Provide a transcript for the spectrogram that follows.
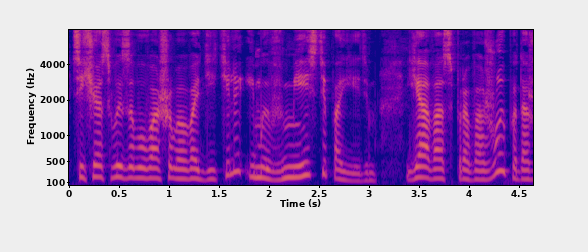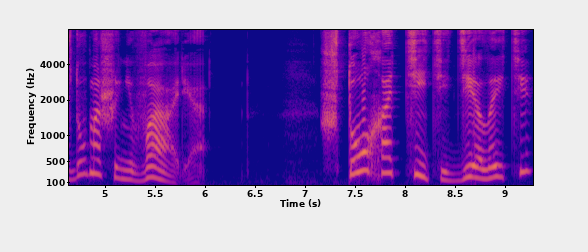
Сейчас вызову вашего водителя, и мы вместе поедем. Я вас провожу и подожду в машине. Варя, что хотите, делайте,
